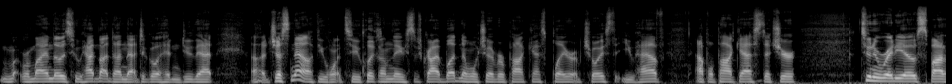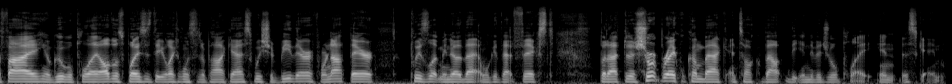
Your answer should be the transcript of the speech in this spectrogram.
remind those who have not done that to go ahead and do that uh, just now. If you want to click on the subscribe button on whichever podcast player of choice that you have, Apple Podcast, Stitcher TuneIn Radio, Spotify, you know, Google Play, all those places that you like to listen to podcasts. We should be there. If we're not there, please let me know that and we'll get that fixed. But after a short break, we'll come back and talk about the individual play in this game.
